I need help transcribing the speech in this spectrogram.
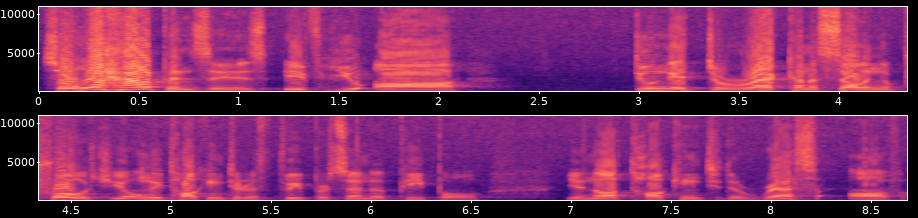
So what happens is if you are doing a direct kind of selling approach, you're only talking to the 3% of people. You're not talking to the rest of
